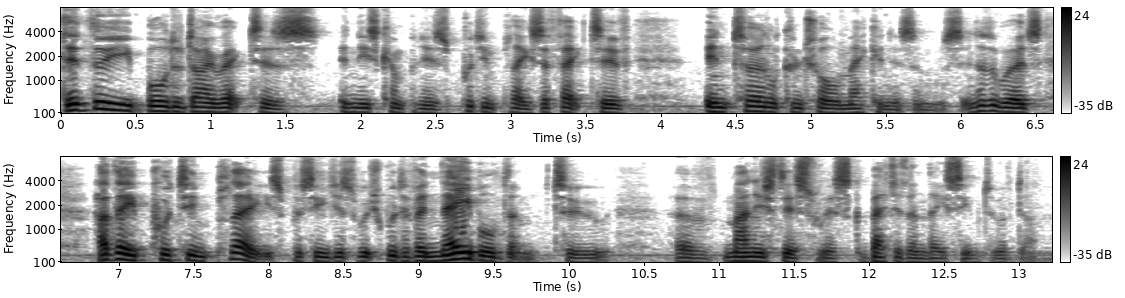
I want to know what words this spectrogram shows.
Did the board of directors in these companies put in place effective internal control mechanisms? In other words, had they put in place procedures which would have enabled them to have managed this risk better than they seem to have done?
